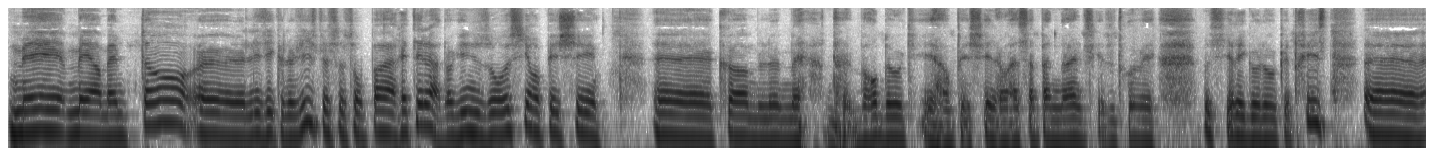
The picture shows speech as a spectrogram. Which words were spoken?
Mais, mais en même temps, euh, les écologistes ne se sont pas arrêtés là. Donc ils nous ont aussi empêchés euh, comme le maire de Bordeaux qui a empêché d'avoir un sapin de Noël, ce que je trouvais aussi rigolo que triste. Euh,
